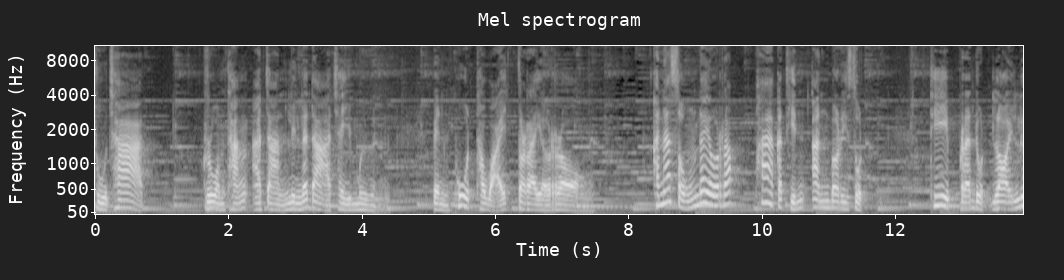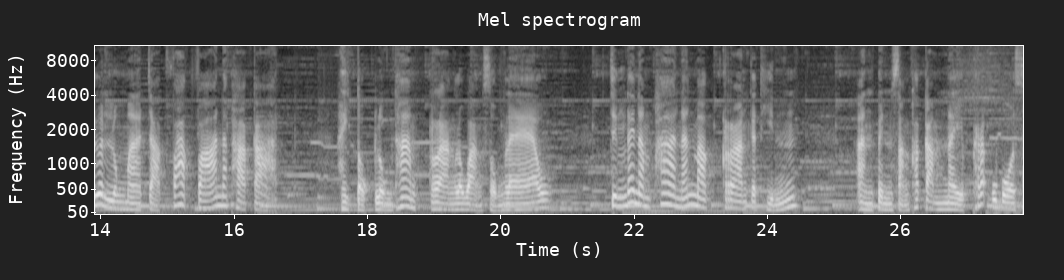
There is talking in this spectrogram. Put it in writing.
ชูชาติ รวมทั้งอาจารย์ลินลดาชัยหมื่น เป็นผู้ถวายไตรรอง คณะสงฆ์ได้รับผ้ากฐินอันบริสุทธิ์ ที่ประดุดลอยเลื่อนลงมาจากฟากฟ้านภาอากาศ ให้ตกลงท่ามกลางระหว่างสงฆ์แล้ว จึงได้นำผ้านั้นมากรานกฐิน อันเป็นสังฆกรรมในพระอุโบส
